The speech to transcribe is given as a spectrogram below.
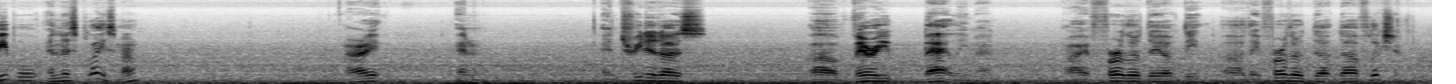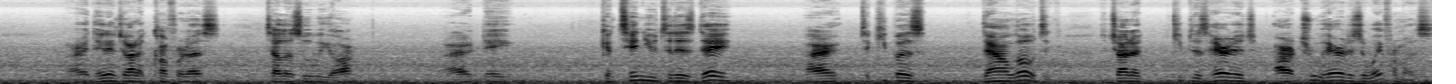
people in this place, man. Alright? And and treated us uh, very badly, man. All right, further the, the uh, they furthered the, the affliction. All right, they didn't try to comfort us, tell us who we are. All right, they continue to this day. All right, to keep us down low, to to try to keep this heritage, our true heritage, away from us.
